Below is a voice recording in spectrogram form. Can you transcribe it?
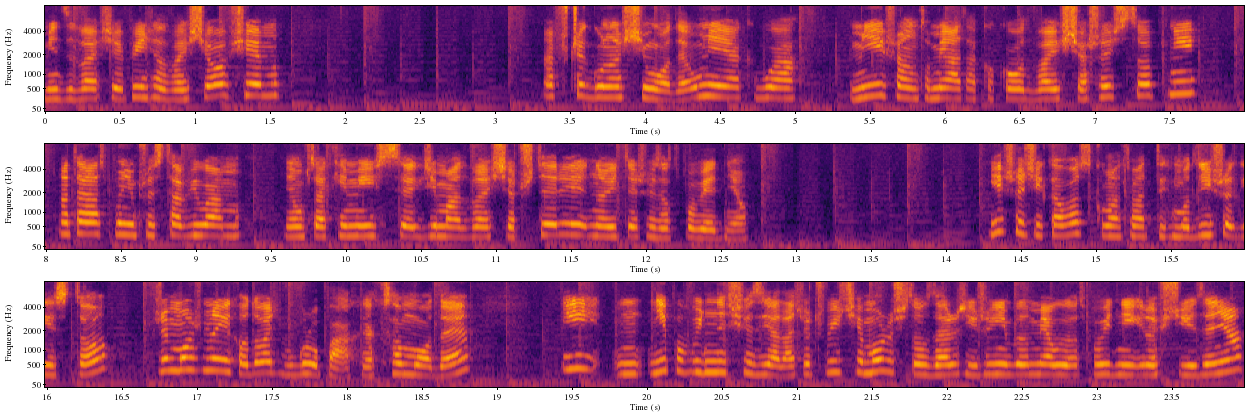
między 25 a 28, a w szczególności młode. U mnie jak była mniejsza, no to miała tak około 26 stopni, a teraz po niej przestawiłam ją w takie miejsce, gdzie ma 24, no i też jest odpowiednio. Jeszcze ciekawostką na temat tych modliszek jest to, że można je hodować w grupach, jak są młode i nie powinny się zjadać. Oczywiście może się to zdarzyć, jeżeli nie będą miały odpowiedniej ilości jedzenia,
